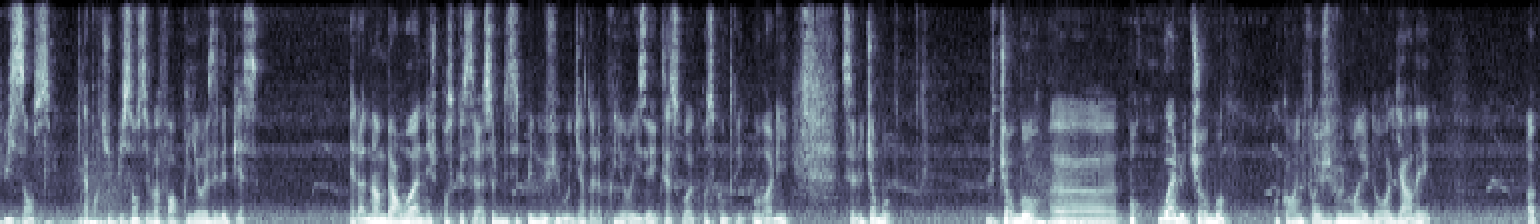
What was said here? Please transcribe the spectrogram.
puissance. La partie puissance, il va falloir prioriser les pièces. Et la number one, et je pense que c'est la seule discipline où je vais vous dire de la prioriser, que ce soit cross-country ou rallye, c'est le turbo. Le turbo, euh, pourquoi le turbo? Encore une fois, je vais vous demander de regarder, hop,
